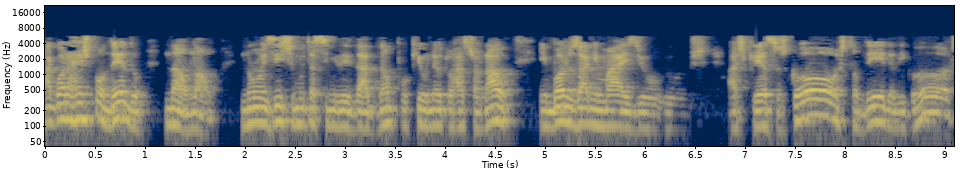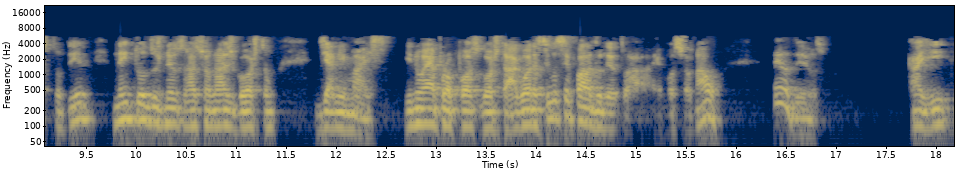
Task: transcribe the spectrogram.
Agora, respondendo, não, não. Não existe muita similaridade, não, porque o neutro racional, embora os animais e os, as crianças gostam dele, ali gostam dele, nem todos os neutros racionais gostam de animais. E não é a propósito gostar. Agora, se você fala do neutro emocional, meu Deus, aí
